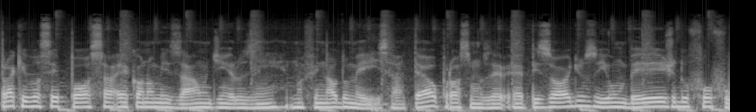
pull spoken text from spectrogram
para que você possa economizar um dinheirozinho no final do mês. Até os próximos episódios e um beijo do fofo.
